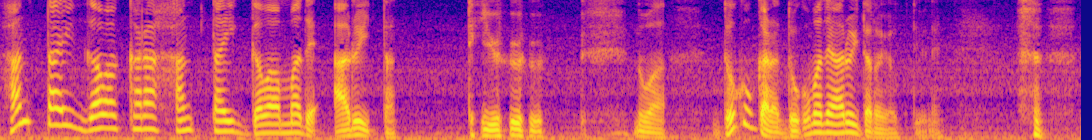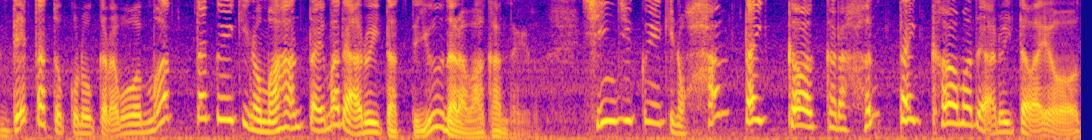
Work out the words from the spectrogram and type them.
反対側から反対側まで歩いたってていうのはどこからどこまで歩いたのよっていうね 出たところからもう全く駅の真反対まで歩いたって言うならわかんだけど、新宿駅の反対側から反対側まで歩いたわよ。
